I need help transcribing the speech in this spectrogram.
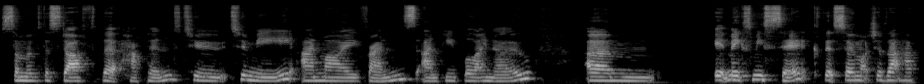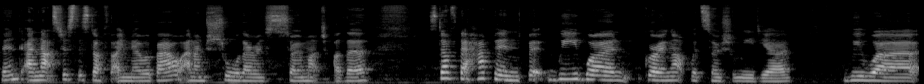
Some of the stuff that happened to to me and my friends and people I know. Um, it makes me sick that so much of that happened. And that's just the stuff that I know about. And I'm sure there is so much other stuff that happened, but we weren't growing up with social media. We were,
